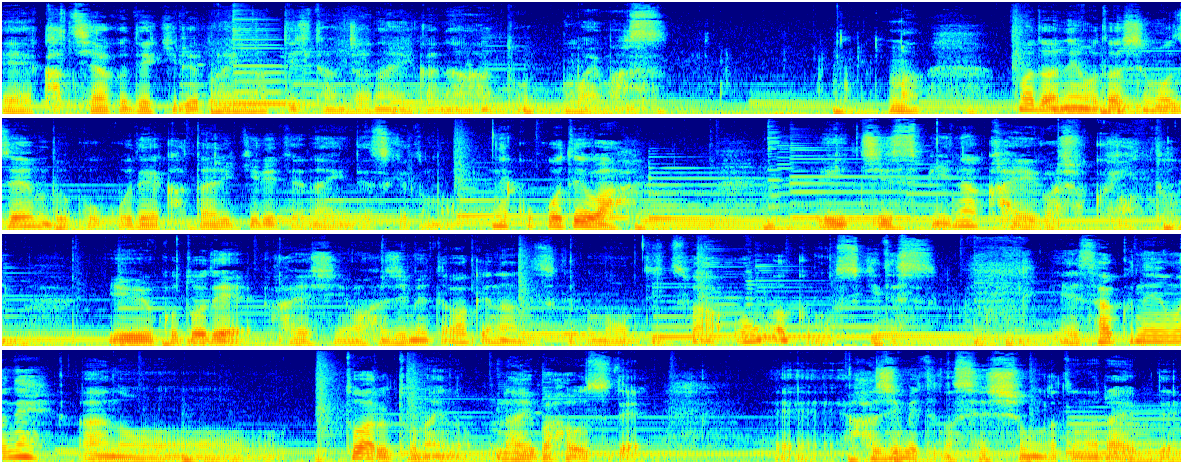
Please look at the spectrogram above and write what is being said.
えー、活躍できる場になってきたんじゃないかなと思います。まあ、まだね私も全部ここで語りきれてないんですけども、ね、ここでは HSP な介護職員ということで配信を始めたわけなんですけども実は音楽も好きです、えー、昨年はね、あのー、とある都内のライブハウスで、初めてのセッション型のライブで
